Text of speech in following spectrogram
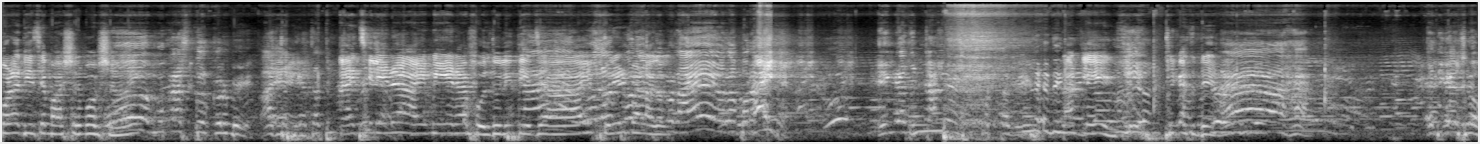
পড়া দিয়েছে মাস্টার মশাই। মুখাস্ত করবে। আচ্ছা ঠিক আছে আই ছেলেরা আই মেয়েরা ফুল তুলিতে যায়। ফুলের। কাটলে ঠিক আছে দেন। এদিকে এসো।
